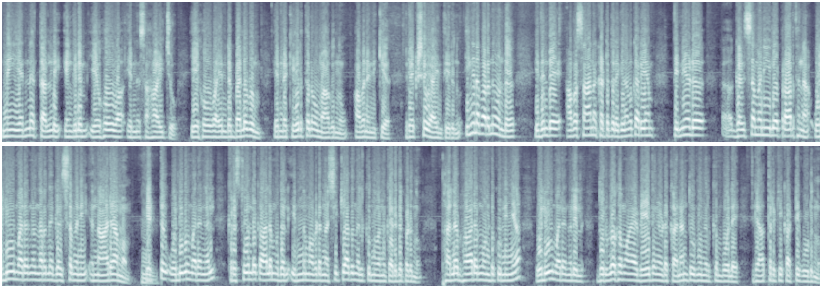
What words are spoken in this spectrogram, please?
നീ എന്നെ തള്ളി എങ്കിലും യഹോവ എന്നെ സഹായിച്ചു. യഹോവ എന്റെ ബലവും എന്റെ കീർത്തനവുമാകുന്നു. അവൻ എനിക്ക് രക്ഷയായും തീരുന്നു. ഇങ്ങനെ പറഞ്ഞുകൊണ്ട് ഇതിന്റെ അവസാന ഘട്ടത്തിലേക്ക് നമുക്കറിയാം. പിന്നീട് ഗൾസമനിയിലെ പ്രാർത്ഥന ഒലിവ് മരങ്ങൾ നിറഞ്ഞ ഗൾസമനി എന്ന ആരാമം. എട്ട് ഒലിവ് മരങ്ങൾ ക്രിസ്തുവിന്റെ കാലം മുതൽ ഇന്നും അവിടെ നശിക്കാതെ നിൽക്കുന്നുവെന്ന് കരുതപ്പെടുന്നു. ഫലഭാരം കൊണ്ട് കുനിഞ്ഞ ഒലിവ് മരങ്ങളിൽ ദുർവഹമായ വേദനയുടെ കനം തൂങ്ങി നിൽക്കും പോലെ രാത്രിക്ക് കട്ടികൂടുന്നു.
